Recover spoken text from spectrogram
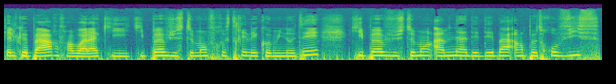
quelque part, enfin voilà, qui, qui peuvent justement frustrer les communautés, qui peuvent justement amener à des débats un peu trop vifs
